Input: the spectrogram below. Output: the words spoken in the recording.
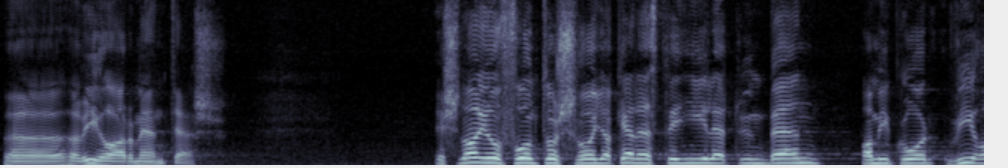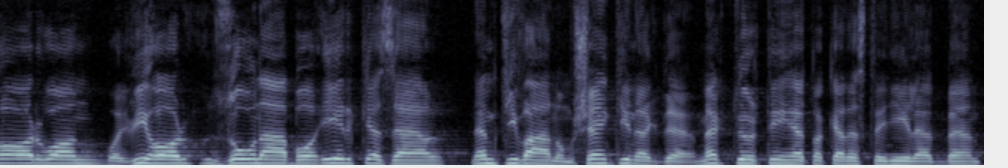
uh, viharmentes. És nagyon fontos, hogy a keresztény életünkben amikor vihar van, vagy vihar zónába érkezel, nem kívánom senkinek, de megtörténhet a keresztény életben,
